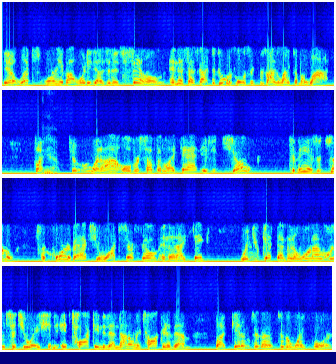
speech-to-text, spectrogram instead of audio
You know, let's worry about what he does in his film. And this has nothing to do with Wilson because I like him a lot. But yeah. to ooh and ah over something like that is a joke. To me, is a joke. For quarterbacks, you watch their film, and then I think when you get them in a one-on-one situation, in talking to them, not only talking to them, but get them to the to the whiteboard,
